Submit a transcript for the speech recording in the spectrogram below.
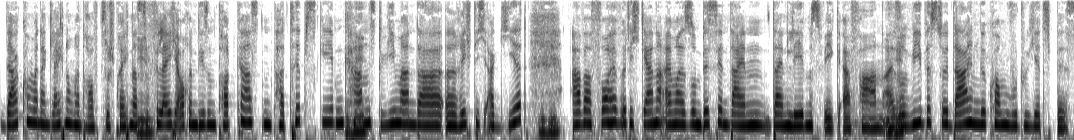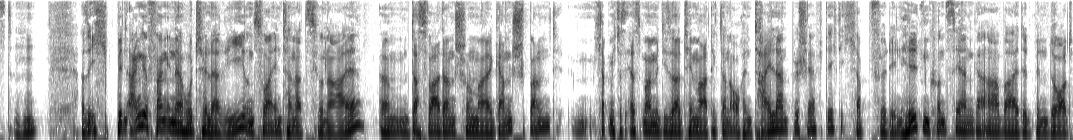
Da kommen wir dann gleich nochmal drauf zu sprechen, dass mhm. du vielleicht auch in diesem Podcast ein paar Tipps geben mhm. kannst, mhm. wie man da äh, richtig agiert. Mhm. Aber vorher würde ich gerne einmal so ein bisschen deinen dein Lebensweg erfahren. Also mhm. wie bist du dahin gekommen, wo du jetzt bist? Mhm. Also ich bin angefangen in der Hotellerie und zwar international. Ähm, das war dann schon mal ganz spannend. Ich habe mich das erste Mal mit dieser Thematik dann auch in Thailand beschäftigt. Ich habe für den Hilton-Konzern gearbeitet, bin dort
